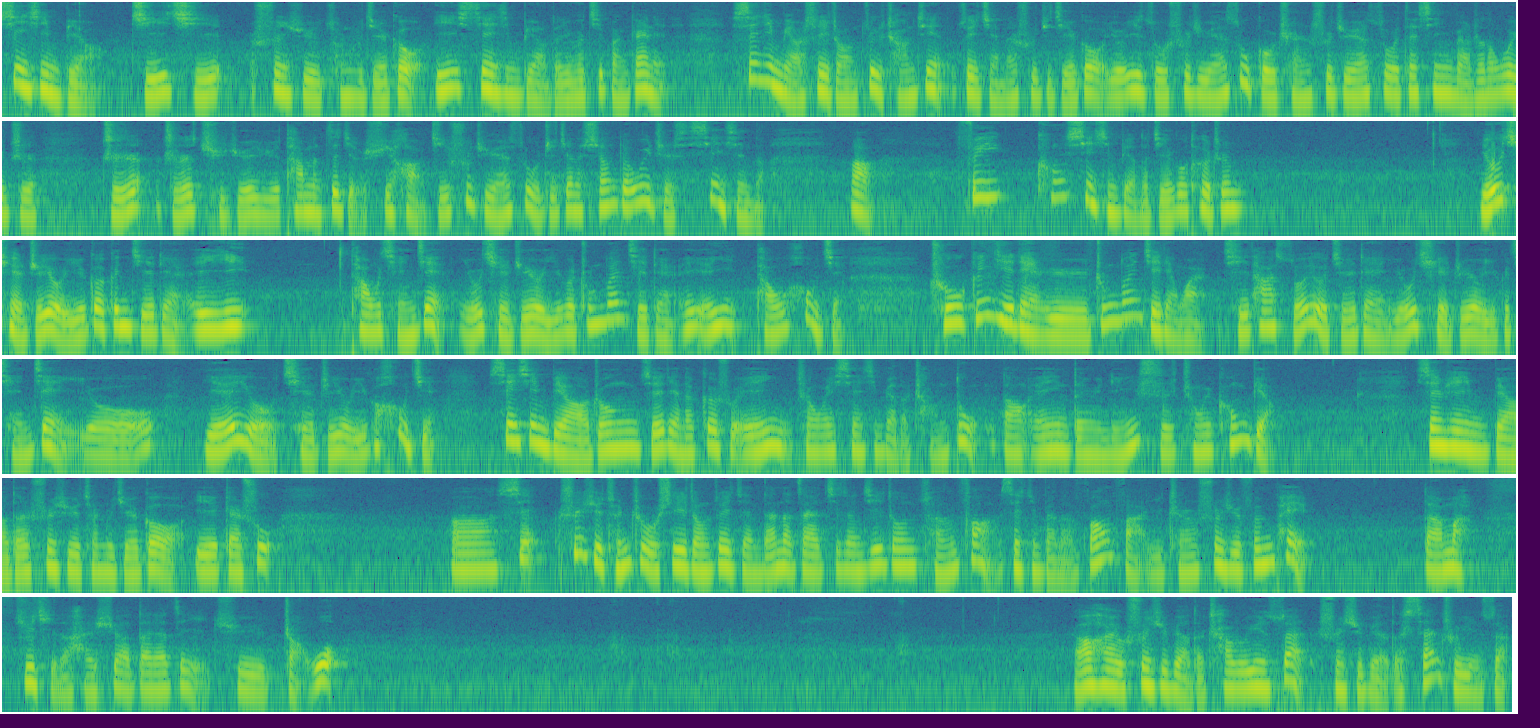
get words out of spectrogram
线性表及其顺序存储结构。一、线性表的一个基本概念。线性表是一种最常见、最简单数据结构，由一组数据元素构成。数据元素在线性表中的位置值只取决于它们自己的序号，及数据元素之间的相对位置是线性的。二、非空线性表的结构特征。有且只有一个根节点 A 一，它无前键；有且只有一个终端节点 A N，它无后键。除根节点与终端节点外，其他所有节点有且只有一个前键，有也有且只有一个后键。线性表中节点的个数 n 称为线性表的长度。当 n 等于零时，称为空表。线性表的顺序存储结构一概述。呃，线顺序存储是一种最简单的在计算机中存放线性表的方法，已成顺序分配。当然嘛，具体的还需要大家自己去掌握。然后还有顺序表的插入运算、顺序表的删除运算。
